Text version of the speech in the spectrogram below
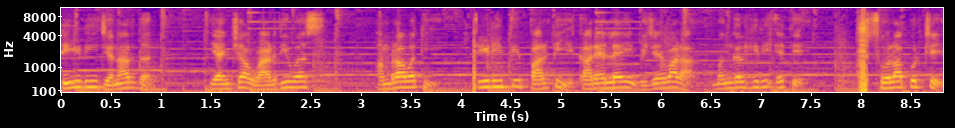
T D Janardhan यांच्या वाढदिवस Amaravati T D P party कार्यालय विजयवाडा मंगलगिरी येथे सोलापूरचे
